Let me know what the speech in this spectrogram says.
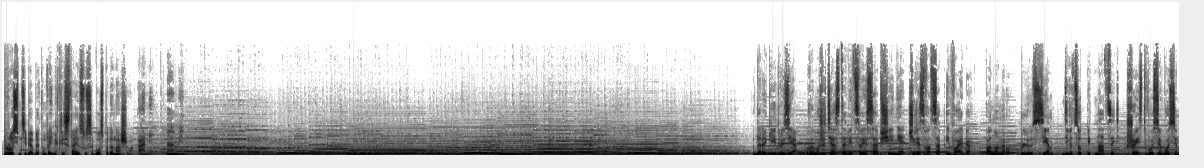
Просим Тебя об этом во имя Христа Иисуса, Господа нашего. Аминь. Аминь. Дорогие друзья, вы можете оставить свои сообщения через WhatsApp и Viber по номеру плюс 7 915 688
